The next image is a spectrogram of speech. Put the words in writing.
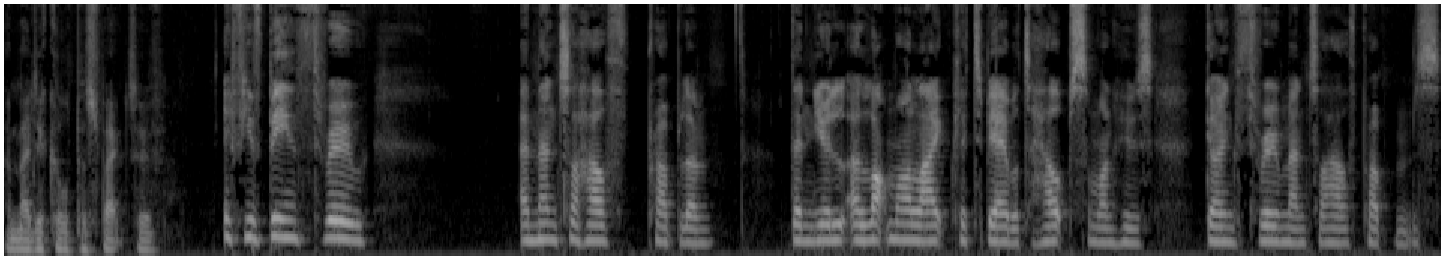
a medical perspective. If you've been through a mental health problem, then you're a lot more likely to be able to help someone who's going through mental health problems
